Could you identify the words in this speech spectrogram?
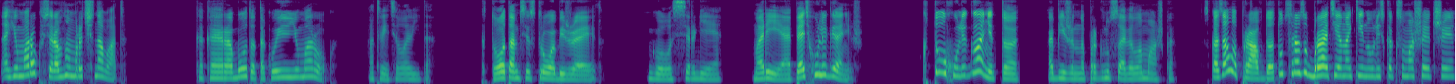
А юморок все равно мрачноват. «Какая работа, такой и юморок», — ответила Вита. «Кто там сестру обижает?» — голос Сергея. «Мария, опять хулиганишь?» «Кто хулиганит-то?» — обиженно прогнусавила Машка. «Сказала правду, а тут сразу братья накинулись, как сумасшедшие».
